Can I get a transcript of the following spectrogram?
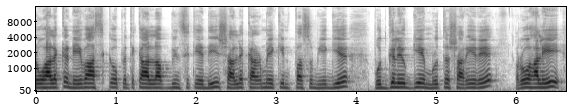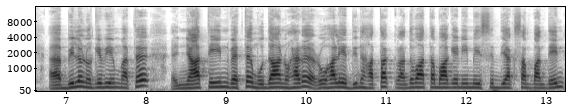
රෝහලක නේවාසිකව ප්‍රතිකාර ලබමින් සිටියේදී ශල්‍ය කර්මයකින් පසු මියගිය පුද්ගලයෙකුගේ මෘත ශරීරය රෝහලේ බිල නොගෙවීම මත ඥාතීන් වෙත මුදා නොහැර රෝහලේ දින හතක් රඳවා තබා ගැනීමේ සිද්ධියක් සම්බන්ධයෙන්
